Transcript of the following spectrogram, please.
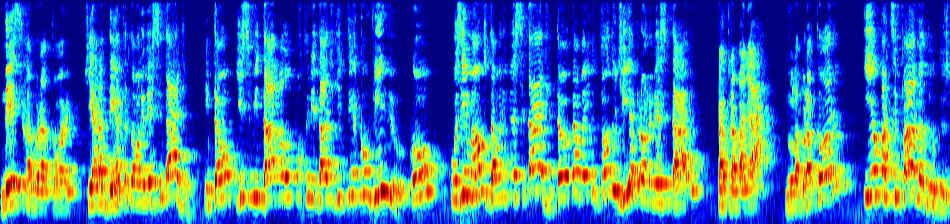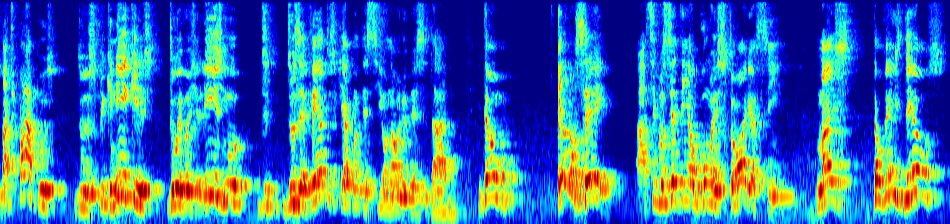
nesse laboratório que era dentro da universidade. Então, isso me dava a oportunidade de ter convívio com os irmãos da universidade. Então eu estava indo todo dia para a universidade para trabalhar no laboratório e eu participava do, dos bate-papos, dos piqueniques, do evangelismo, de, dos eventos que aconteciam na universidade. Então, eu não sei ah, se você tem alguma história assim, mas talvez Deus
